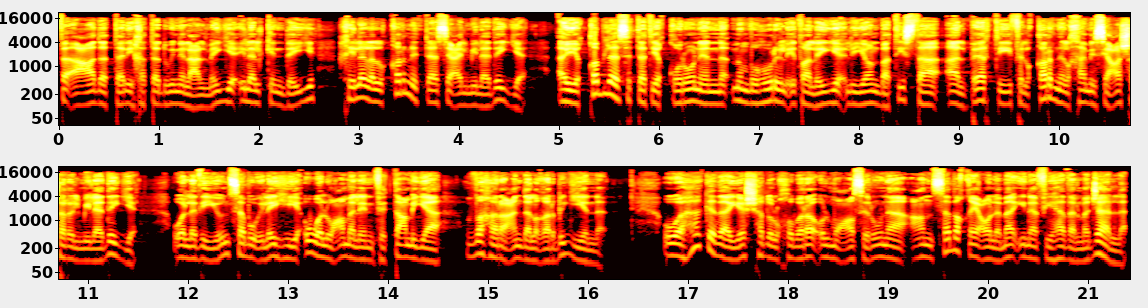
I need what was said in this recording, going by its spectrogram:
فأعادت تاريخ التدوين العلمي إلى الكندي خلال القرن التاسع الميلادي أي قبل ستة قرون من ظهور الإيطالي ليون باتيستا ألبرتي في القرن الخامس عشر الميلادي والذي ينسب إليه أول عمل في التعمية ظهر عند الغربيين. وهكذا يشهد الخبراء المعاصرون عن سبق علمائنا في هذا المجال.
